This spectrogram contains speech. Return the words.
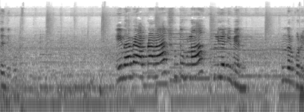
মিনিট দেব। এইভাবে আপনারা সুতোগুলা ফুলিয়ে নেবেন। সুন্দর করে।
